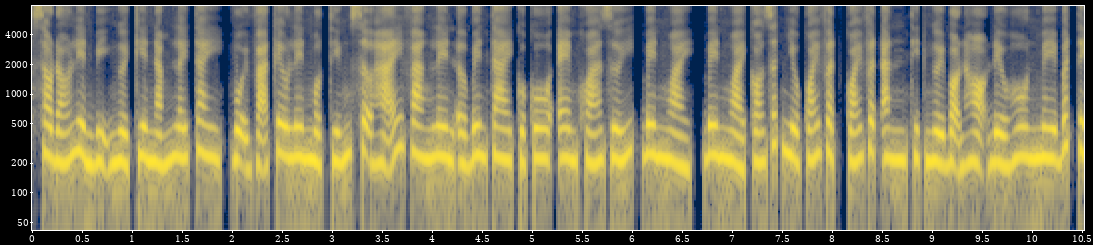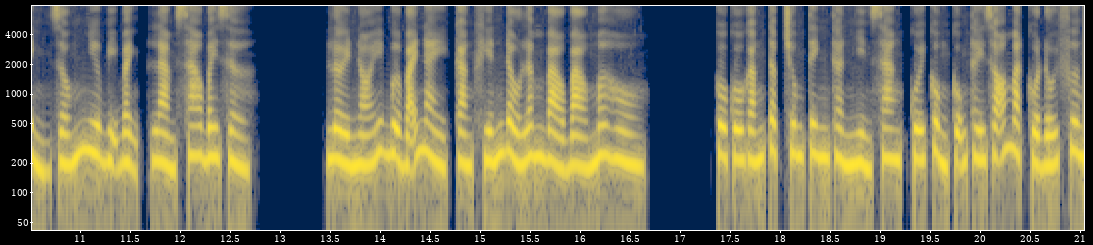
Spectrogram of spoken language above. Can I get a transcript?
sau đó liền bị người kia nắm lấy tay, vội vã kêu lên một tiếng sợ hãi vang lên ở bên tai của cô em khóa dưới, bên ngoài, bên ngoài có rất nhiều quái vật, quái vật ăn thịt người bọn họ đều hôn mê bất tỉnh giống như bị bệnh, làm sao bây giờ? Lời nói bừa bãi này càng khiến đầu lâm bảo bảo mơ hồ. Cô cố gắng tập trung tinh thần nhìn sang, cuối cùng cũng thấy rõ mặt của đối phương,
